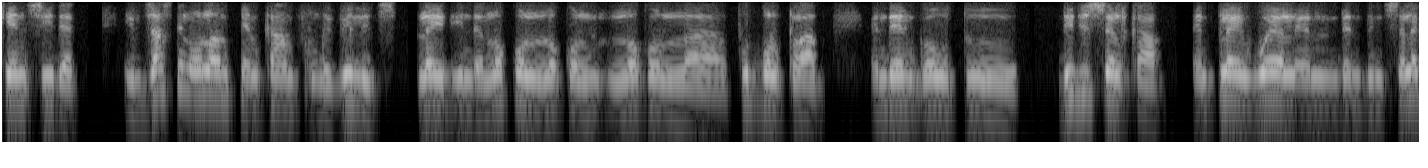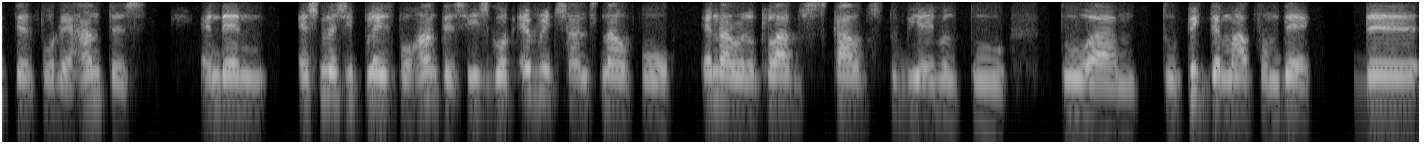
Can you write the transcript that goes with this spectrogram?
can see that if Justin Olam can come from the village, played in the local local local uh, football club, and then go to Digicel Cup and play well, and then been selected for the Hunters, and then as soon as he plays for Hunters, he's got every chance now for NRL clubs scouts to be able to to um, to pick them up from there. The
